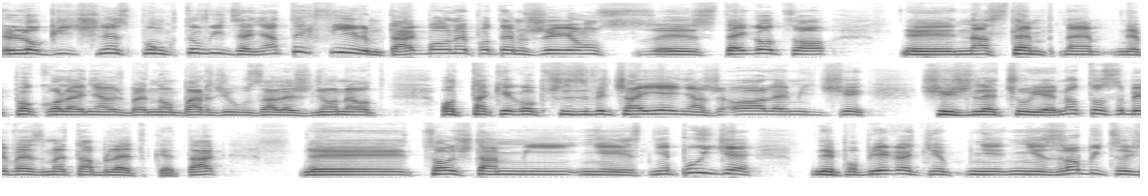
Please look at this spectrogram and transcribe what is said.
logiczne z punktu widzenia tych firm, tak? Bo one potem żyją z, z tego, co następne pokolenia już będą bardziej uzależnione od, od takiego przyzwyczajenia, że o, ale mi dzisiaj się źle czuję, no to sobie wezmę tabletkę, tak? Y, coś tam mi nie jest. Nie pójdzie y, pobiegać, nie, nie, nie zrobi coś,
